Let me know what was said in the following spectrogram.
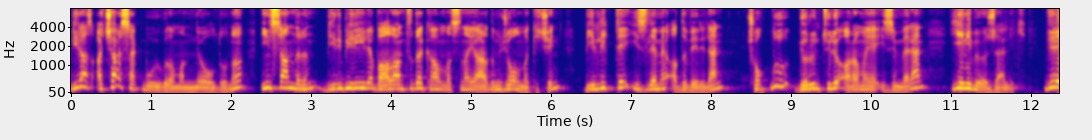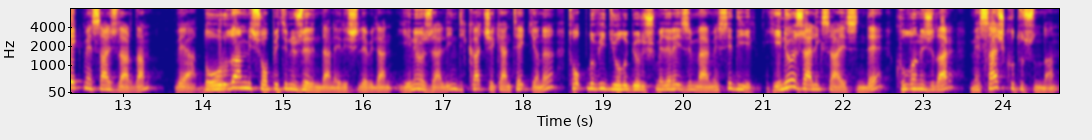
Biraz açarsak bu uygulamanın ne olduğunu, insanların birbiriyle bağlantıda kalmasına yardımcı olmak için birlikte izleme adı verilen çoklu görüntülü aramaya izin veren yeni bir özellik. Direkt mesajlardan veya doğrudan bir sohbetin üzerinden erişilebilen yeni özelliğin dikkat çeken tek yanı toplu videolu görüşmelere izin vermesi değil. Yeni özellik sayesinde kullanıcılar mesaj kutusundan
